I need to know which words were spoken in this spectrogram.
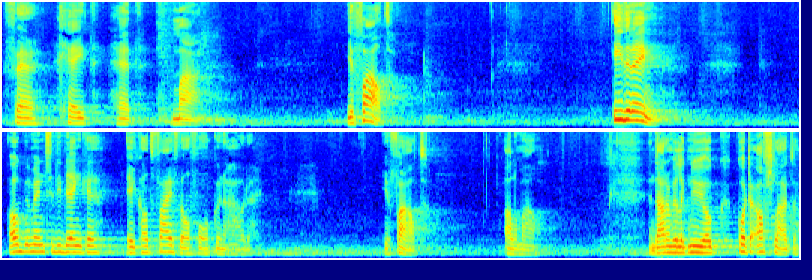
vergeet het maar. Je faalt. Iedereen. Ook de mensen die denken, ik had vijf wel vol kunnen houden. Je faalt. Allemaal. En daarom wil ik nu ook korter afsluiten.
